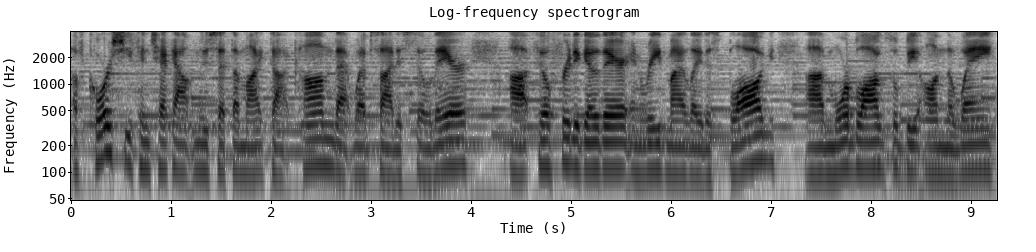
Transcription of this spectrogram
Of course, you can check out mooseatthemic.com. That website is still there. Uh, feel free to go there and read my latest blog. Uh, more blogs will be on the way.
